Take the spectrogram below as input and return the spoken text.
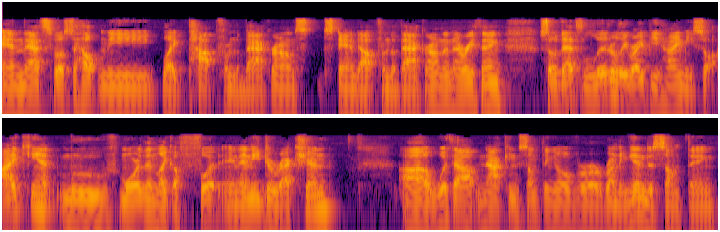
and that's supposed to help me like pop from the background, stand out from the background and everything. So that's literally right behind me. So I can't move more than like a foot in any direction uh, without knocking something over or running into something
